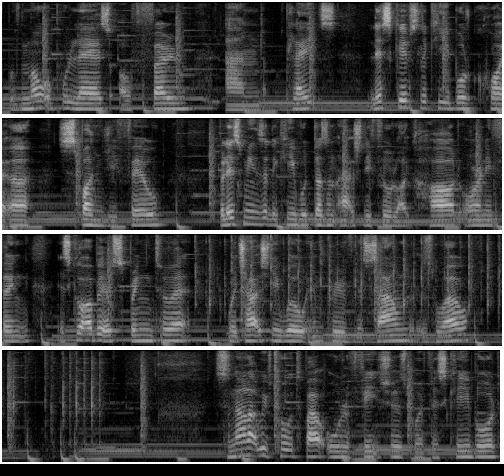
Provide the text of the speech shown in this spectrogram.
with multiple layers of foam and plates. This gives the keyboard quite a spongy feel but this means that the keyboard doesn't actually feel like hard or anything. It's got a bit of spring to it, which actually will improve the sound as well. So now that we've talked about all the features with this keyboard,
